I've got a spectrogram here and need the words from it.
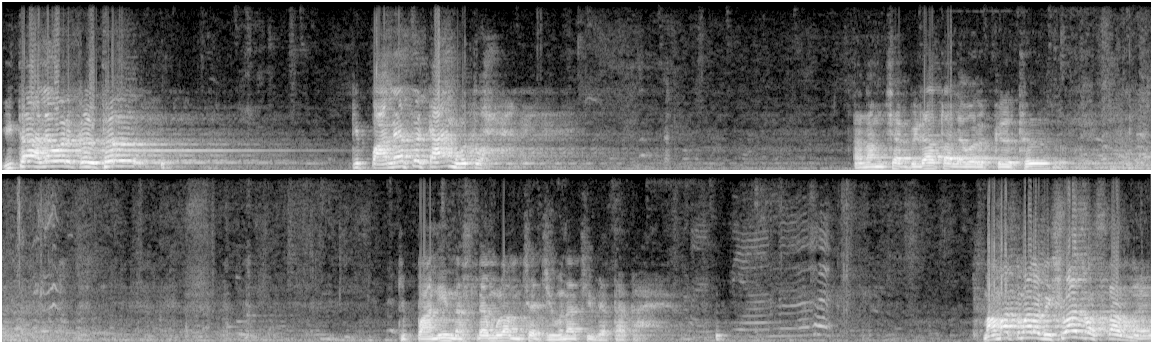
इथं आल्यावर कळत की पाण्याचं काय महत्त्व आहे. आणि आमच्या बिडात आल्यावर कळत की पाणी नसल्यामुळं आमच्या जीवनाची व्यथा काय. मामा तुम्हाला विश्वास बसणार नाही.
